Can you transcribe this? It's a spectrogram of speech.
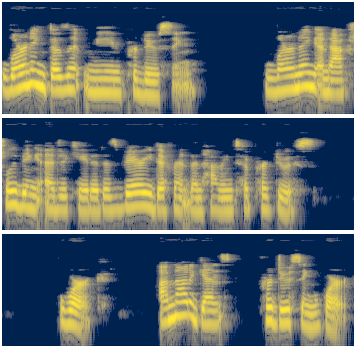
learning doesn't mean producing. Learning and actually being educated is very different than having to produce work. I'm not against producing work,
